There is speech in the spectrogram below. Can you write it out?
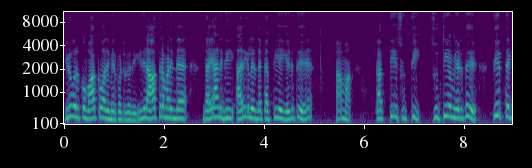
இருவருக்கும் வாக்குவாதம் ஏற்பட்டுள்ளது. இதில் ஆத்திரமடைந்த தயாநிதி அருகில் இருந்த கத்தியை எடுத்து ஆமாம் கத்தி சுத்தி சுத்தியும் எடுத்து தீர்த்த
